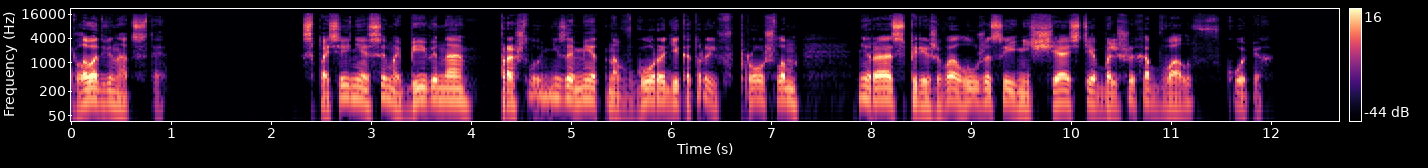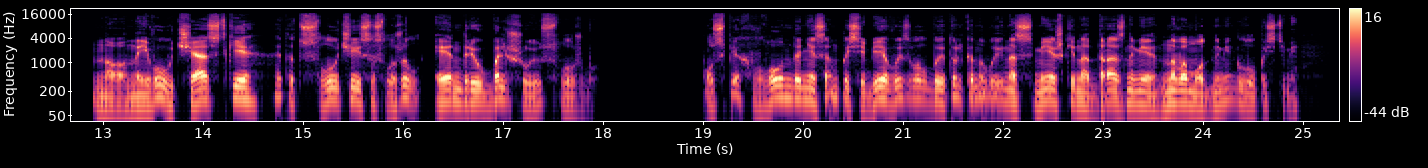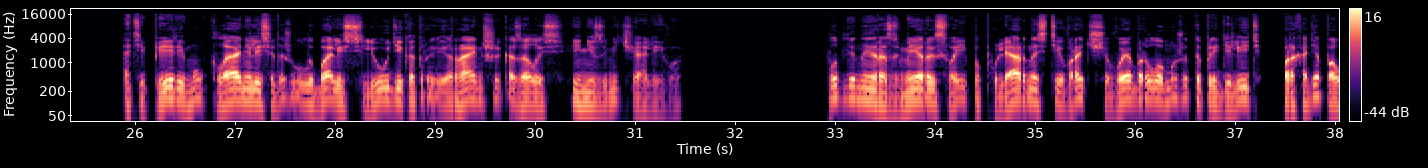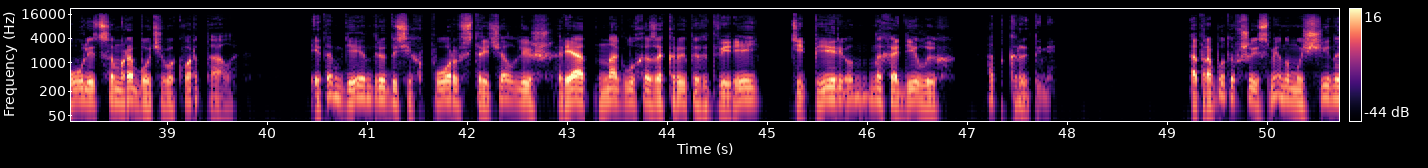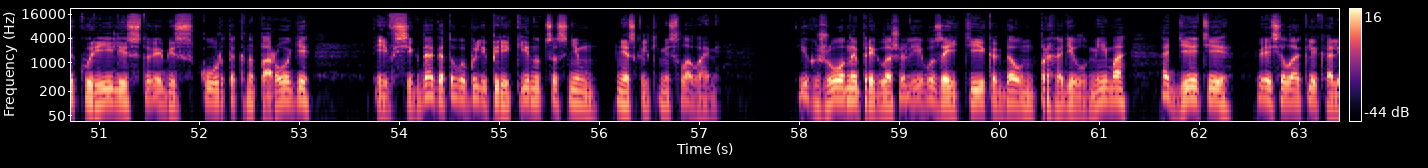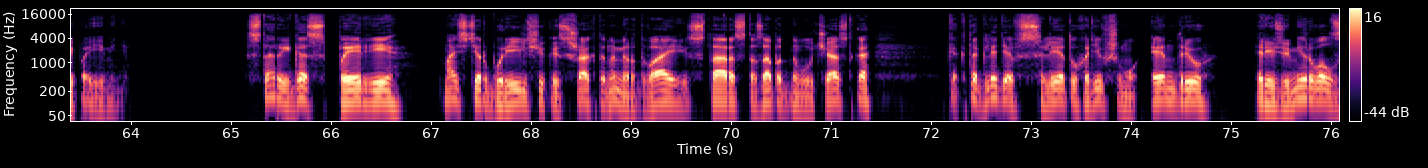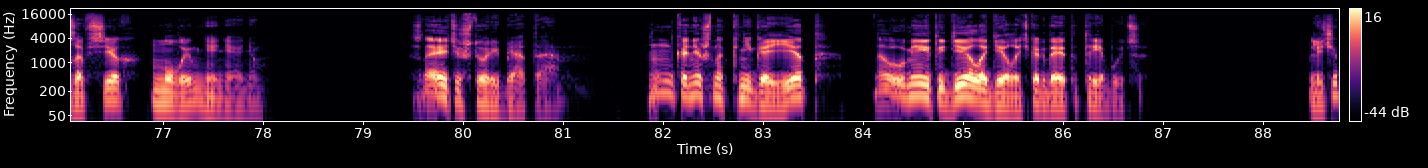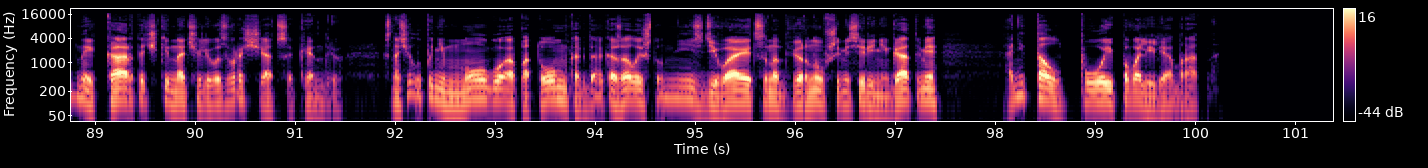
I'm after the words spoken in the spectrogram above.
Глава 12. Спасение Сэма Бивина прошло незаметно в городе, который в прошлом не раз переживал ужасы и несчастья больших обвалов в копях. Но на его участке этот случай сослужил Эндрю большую службу. Успех в Лондоне сам по себе вызвал бы только новые насмешки над разными новомодными глупостями — а теперь ему кланялись и даже улыбались люди, которые раньше, казалось, и не замечали его. Подлинные размеры своей популярности врач Веберло может определить, проходя по улицам рабочего квартала. И там, где Эндрю до сих пор встречал лишь ряд наглухо закрытых дверей, теперь он находил их открытыми. Отработавшие смену мужчины курили, стоя без курток на пороге, и всегда готовы были перекинуться с ним несколькими словами. Их жены приглашали его зайти, когда он проходил мимо, а дети весело окликали по имени. Старый Газ мастер-бурильщик из шахты номер два и староста западного участка, как-то глядя вслед уходившему Эндрю, резюмировал за всех новое мнение о нем. «Знаете что, ребята?» Он, конечно, книгоед, но умеет и дело делать, когда это требуется. Лечебные карточки начали возвращаться к Эндрю. Сначала понемногу, а потом, когда оказалось, что он не издевается над вернувшимися ренегатами, они толпой повалили обратно.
